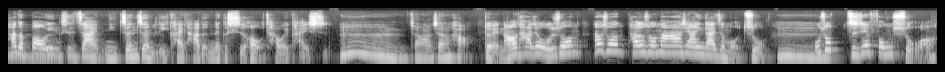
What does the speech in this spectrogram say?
他的报应是在你真正离开他的那个时候才会开始。嗯，讲的真好。对，然后他就我就说，他说他就说，那他现在应该怎么做？嗯，我说直接封锁啊。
